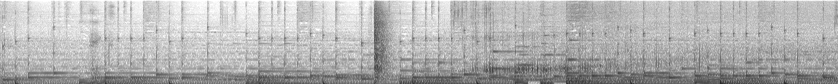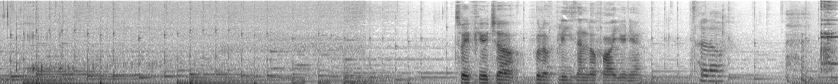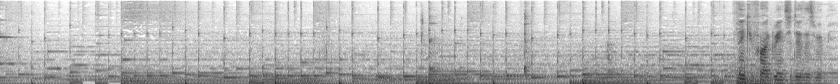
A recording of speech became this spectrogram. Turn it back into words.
To a future full of bliss and love for our union. To love. Thank you for agreeing to do this with me.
